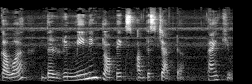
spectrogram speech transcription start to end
cover the remaining topics of this chapter. Thank you.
